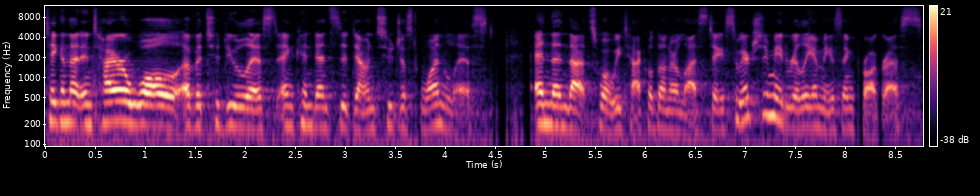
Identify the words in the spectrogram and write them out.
taken that entire wall of a to do list and condensed it down to just one list. And then that's what we tackled on our last day. So we actually made really amazing progress.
